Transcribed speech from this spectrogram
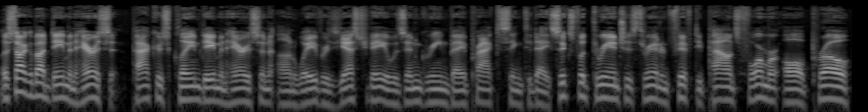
Let's talk about Damon Harrison. Packers claimed Damon Harrison on waivers yesterday. It was in Green Bay practicing today. Six foot three inches, 350 pounds, former All Pro.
